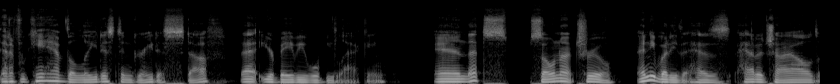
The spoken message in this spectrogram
that if we can't have the latest and greatest stuff, that your baby will be lacking. And that's so not true. Anybody that has had a child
